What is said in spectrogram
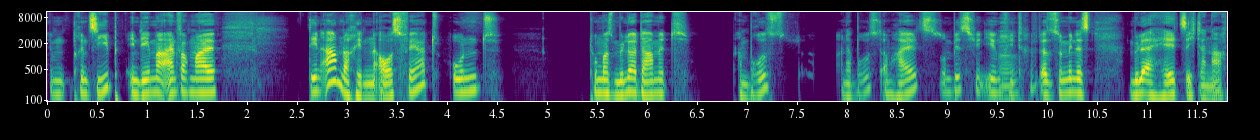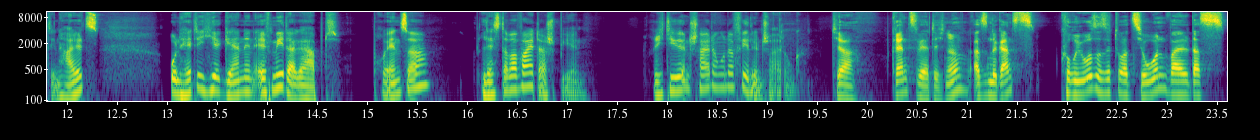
im Prinzip, indem er einfach mal den Arm nach hinten ausfährt und Thomas Müller damit am Brust, an der Brust, am Hals so ein bisschen irgendwie Mhm. trifft. Also zumindest Müller hält sich danach den Hals und hätte hier gerne den Elfmeter gehabt. Proenza lässt aber weiterspielen. Richtige Entscheidung oder Fehlentscheidung? Tja, grenzwertig, ne? Also eine ganz kuriose Situation, weil das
